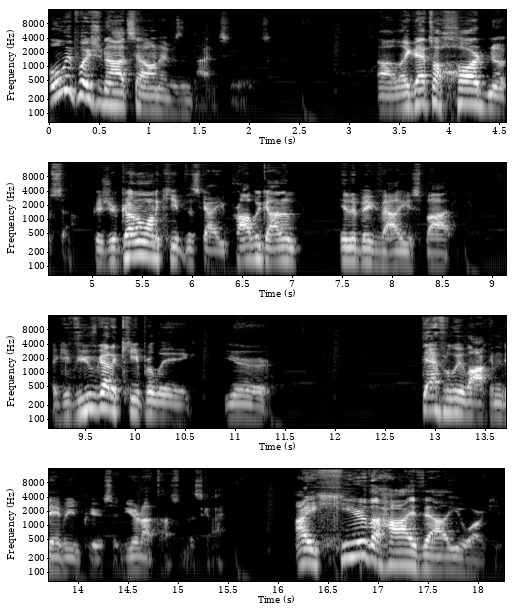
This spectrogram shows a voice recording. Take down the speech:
Only place you're not selling him is in dynasty leagues. Uh, like that's a hard no sell because you're gonna want to keep this guy. You probably got him in a big value spot. Like if you've got a keeper league, you're definitely locking Dameon Pearson. You're not touching this guy. I hear the high value argument,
